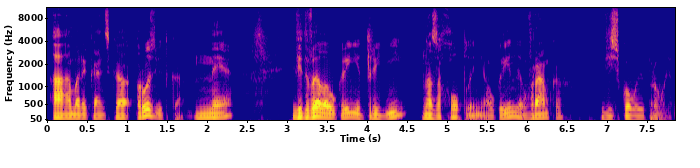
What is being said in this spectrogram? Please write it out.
А американська розвідка не відвела Україні три дні на захоплення України в рамках військової прогулянки.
